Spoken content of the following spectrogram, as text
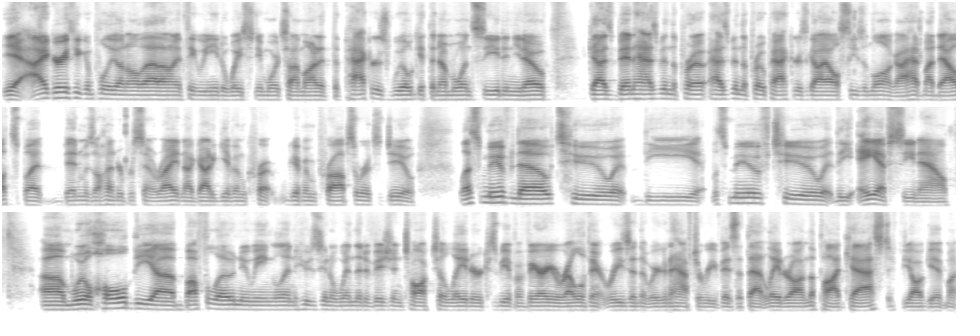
yeah, I agree with you completely on all that. I don't think we need to waste any more time on it. The Packers will get the number one seed, and you know, guys ben has been the pro has been the pro packers guy all season long. I had my doubts but ben was 100% right and i got to give him give him props where it's due. Let's move though to the let's move to the afc now. Um, we'll hold the uh, buffalo new england who's going to win the division talk till later because we have a very relevant reason that we're going to have to revisit that later on the podcast if y'all get my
